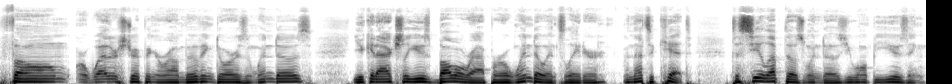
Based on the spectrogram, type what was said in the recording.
foam, or weather stripping around moving doors and windows. You could actually use bubble wrap or a window insulator, and that's a kit, to seal up those windows you won't be using.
